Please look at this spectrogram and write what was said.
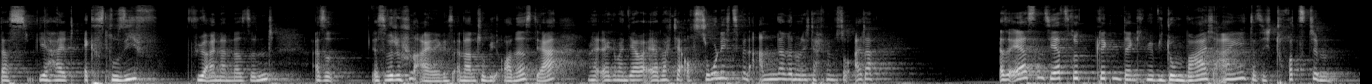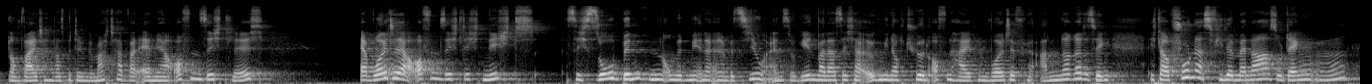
dass wir halt exklusiv füreinander sind. Also es würde schon einiges ändern, to be honest, ja. Und hat er gemeint, ja, aber er macht ja auch so nichts mit anderen. Und ich dachte mir so, Alter, also erstens jetzt rückblickend denke ich mir, wie dumm war ich eigentlich, dass ich trotzdem noch weiterhin was mit dem gemacht habe, weil er mir offensichtlich, er wollte ja offensichtlich nicht sich so binden, um mit mir in eine Beziehung einzugehen, weil er sich ja irgendwie noch Türen offen halten wollte für andere. Deswegen, ich glaube schon, dass viele Männer so denken,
